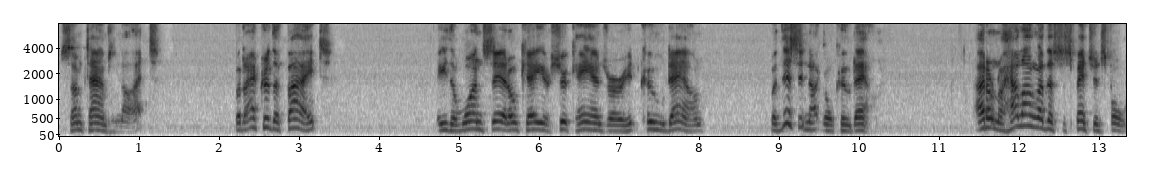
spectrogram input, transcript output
sometimes not. But after the fight, either one said okay or shook hands or it cooled down. But this is not going to cool down. I don't know how long are the suspensions for.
